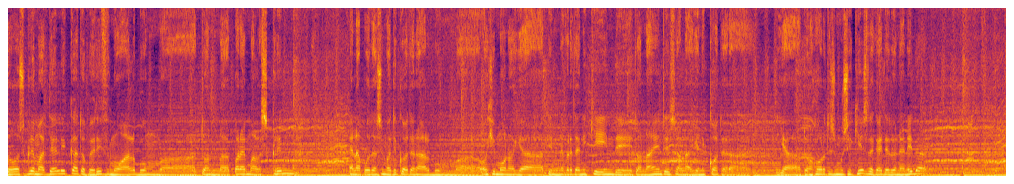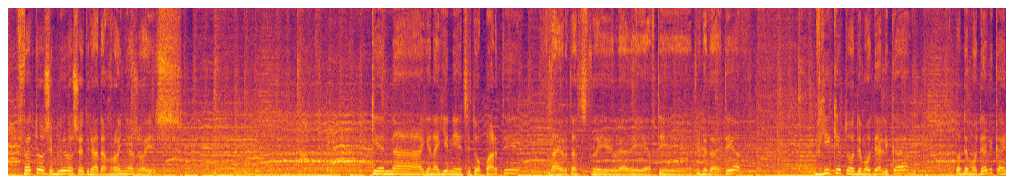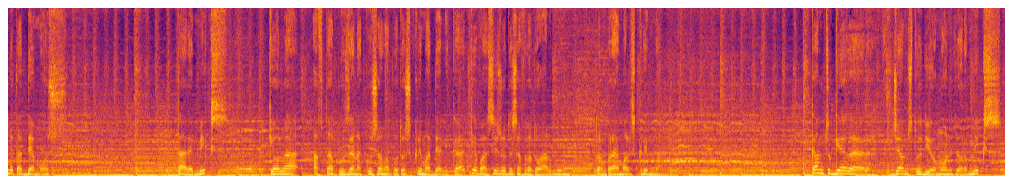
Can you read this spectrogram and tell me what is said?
το Screamadelica, το περίφημο άλμπουμ των Primal Scream. Ένα από τα σημαντικότερα άλμπουμ όχι μόνο για την βρετανική indie των 90, αλλά γενικότερα για τον χώρο της μουσικής δεκαετία του 90 φέτος συμπλήρωσε 30 χρόνια ζωής. Και να, για να γίνει έτσι το πάρτι να ερωταστεί δηλαδή αυτή την καταετία βγήκε το Demodelica. Το Demodelica είναι τα demos, τα remix και όλα αυτά που δεν ακούσαμε από το Screamadelica και βασίζονται σε αυτό το άλμπουμ, τον Primal Scream. Come Together Jam Studio Monitor Mix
